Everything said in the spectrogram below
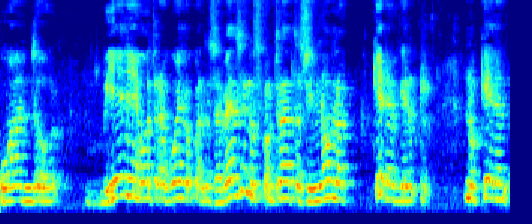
cuando viene otro vuelo, cuando se vencen los contratos y no la quieren, no quieren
